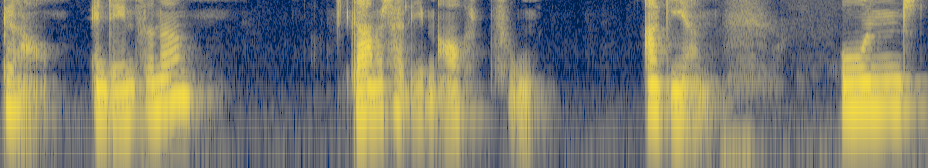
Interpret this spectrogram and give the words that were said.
Genau. In dem Sinne, damit halt eben auch zu agieren. Und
